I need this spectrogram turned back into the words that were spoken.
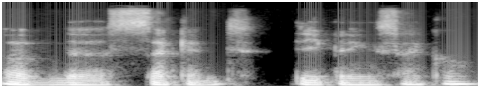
of the second deepening cycle.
